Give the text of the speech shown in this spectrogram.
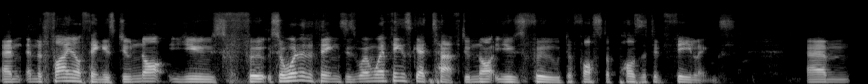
And and the final thing is do not use food. So one of the things is when when things get tough, do not use food to foster positive feelings. Um,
